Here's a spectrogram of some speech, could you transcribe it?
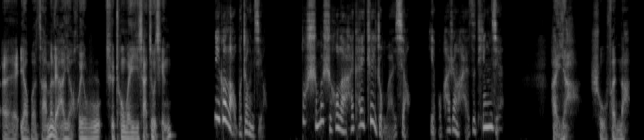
呃，要不咱们俩也回屋去重温一下旧情？你可老不正经，都什么时候了还开这种玩笑，也不怕让孩子听见？哎呀，淑芬呐，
